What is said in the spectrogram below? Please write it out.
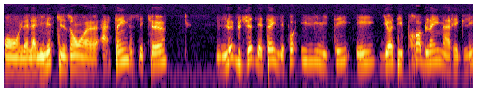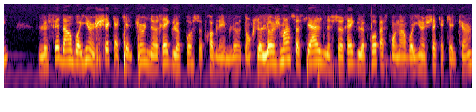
ont, la, limite qu'ils ont euh, atteint, c'est que le budget de l'État, il n'est pas illimité et il y a des problèmes à régler le fait d'envoyer un chèque à quelqu'un ne règle pas ce problème-là. Donc, le logement social ne se règle pas parce qu'on a envoyé un chèque à quelqu'un.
